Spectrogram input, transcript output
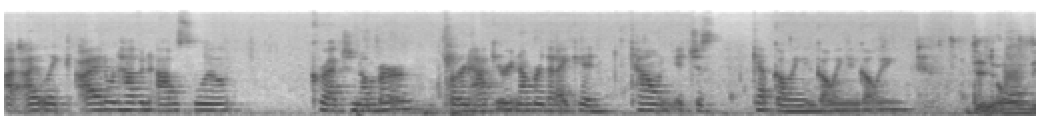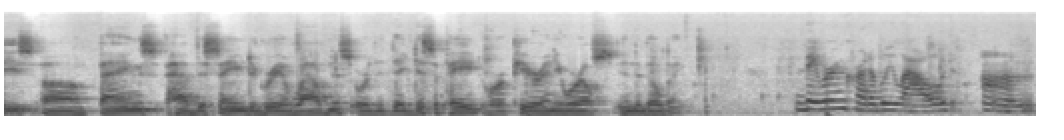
I, I like I don't have an absolute correct number or an accurate number that I could count. It just kept going and going and going. Did all these uh, bangs have the same degree of loudness, or did they dissipate or appear anywhere else in the building? They were incredibly loud. Um,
